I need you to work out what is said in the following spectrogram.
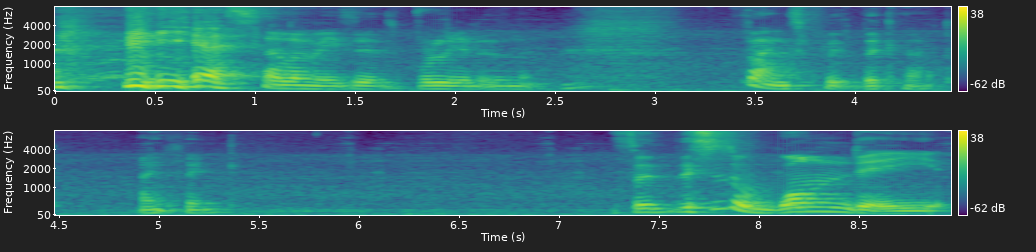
yes, Helamis, it's brilliant, isn't it? Thanks, Flip the Cat, I think. So this is a 1D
